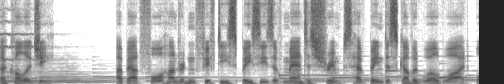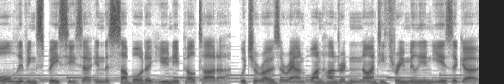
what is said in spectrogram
Ecology about 450 species of mantis shrimps have been discovered worldwide. All living species are in the suborder Unipeltata, which arose around 193 million years ago.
